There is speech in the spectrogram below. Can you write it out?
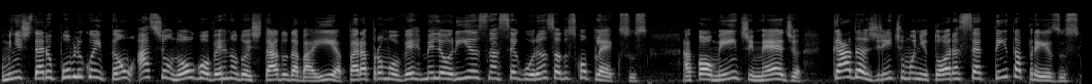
O Ministério Público então acionou o governo do estado da Bahia para promover melhorias na segurança dos complexos. Atualmente, em média, cada agente monitora 70 presos.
